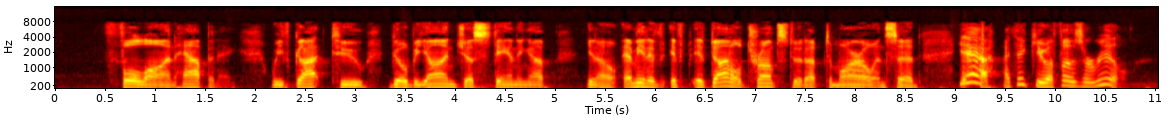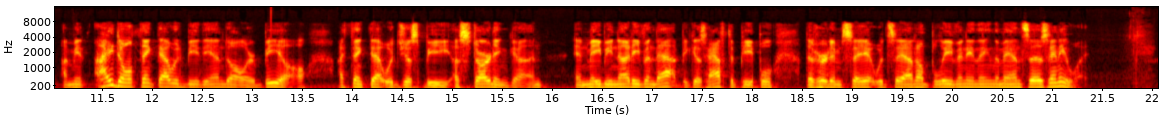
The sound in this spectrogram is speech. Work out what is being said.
full on happening. We've got to go beyond just standing up. You know, I mean, if, if, if Donald Trump stood up tomorrow and said, Yeah, I think UFOs are real, I mean, I don't think that would be the end all or be all. I think that would just be a starting gun, and maybe not even that, because half the people that heard him say it would say, I don't believe anything the man says anyway.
